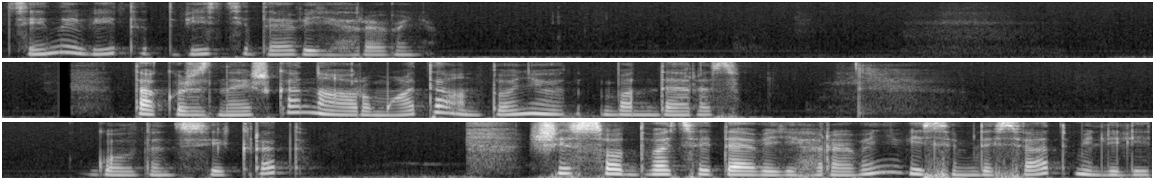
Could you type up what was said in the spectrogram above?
Ціни від 209 гривень. Також знижка на аромати Антоніо Бандерас. Golden Secret 629 гривень 80 мл.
